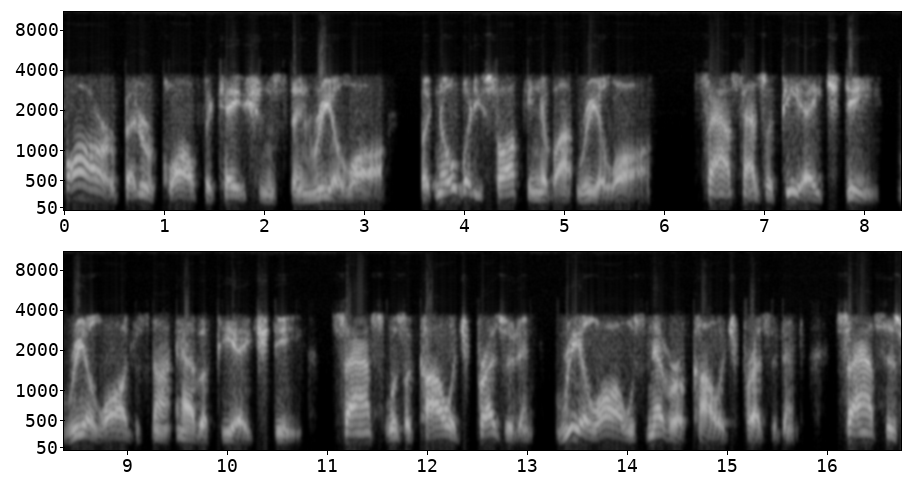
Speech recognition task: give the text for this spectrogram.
far better qualifications than Rhea Law, but nobody's talking about Rhea Law. Sasse has a PhD. Rhea Law does not have a PhD. Sasse was a college president. Rhea Law was never a college president. Sasse has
